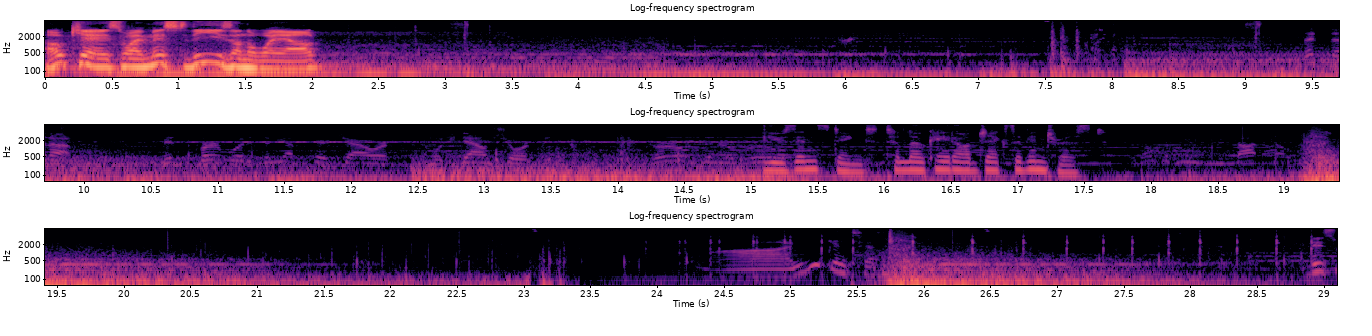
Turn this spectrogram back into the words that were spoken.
Okay, so I missed these on the way out. Use instinct to locate objects of interest. Come on, you can tell. This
